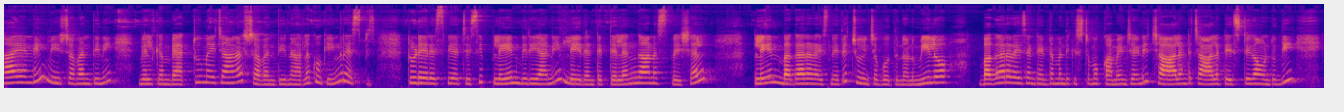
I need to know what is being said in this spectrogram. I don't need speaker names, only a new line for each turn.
Hi అండి మీ శ్రవంతిని. Welcome back to my channel Sravanthi Narla cooking recipes. Today recipe వచ్చేసి plain biryani లేదంటే Telangana special plane bagara రైస్ని అయితే చూపించబోతున్నాను. మీలో బగారా రైస్ అంటే ఎంతమందికి ఇష్టమో కామెంట్ చేయండి. చాలా అంటే చాలా టేస్టీగా ఉంటుంది.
